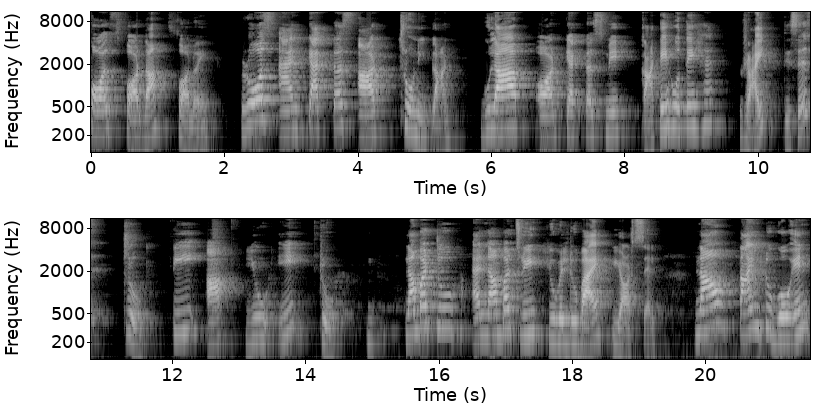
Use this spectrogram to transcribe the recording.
false for the following rose and cactus are thorny plant गुलाब और कैक्टस में कांटे होते हैं। Right this is true T R U E true. Number two and number three you will do by yourself. Now time to go in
